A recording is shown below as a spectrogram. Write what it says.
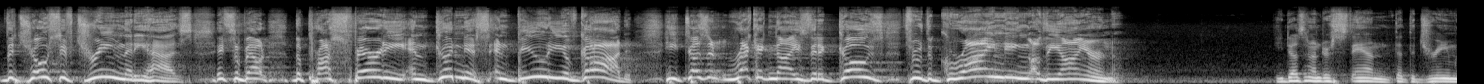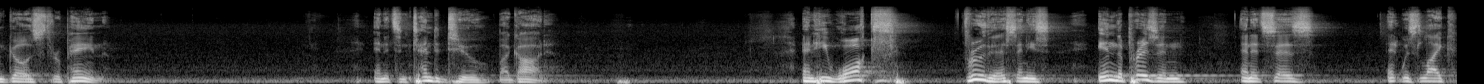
the Joseph dream that he has. It's about the prosperity and goodness and beauty of God. He doesn't recognize that it goes through the grinding of the iron. He doesn't understand that the dream goes through pain. And it's intended to by God. And he walks through this and he's in the prison, and it says it was like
